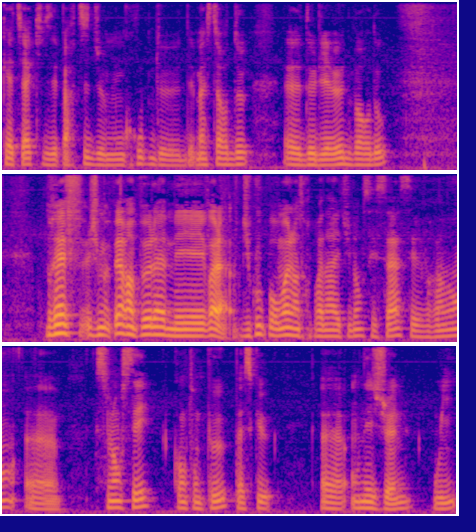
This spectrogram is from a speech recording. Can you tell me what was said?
Katia qui faisait partie de mon groupe de, des Master 2 euh, de l'IAE de Bordeaux. Bref, je me perds un peu là, mais voilà. Du coup, pour moi, l'entrepreneuriat étudiant, c'est ça, c'est vraiment euh, se lancer quand on peut, parce que euh, on est jeune, oui,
